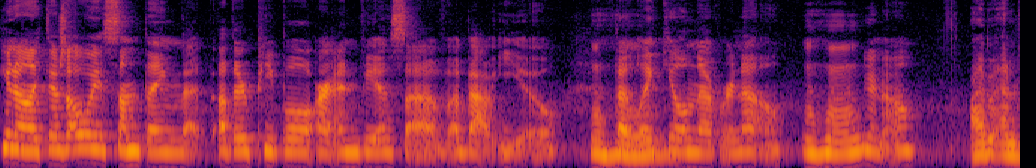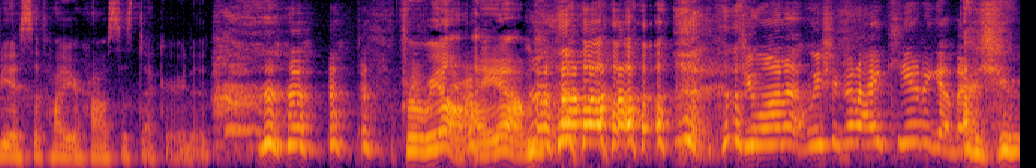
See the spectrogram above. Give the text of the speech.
you know, like there's always something that other people are envious of about you that like you'll never know. Mm-hmm. You know? I'm envious of how your house is decorated. For real, I am. Do you want to? We should go to IKEA together. you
